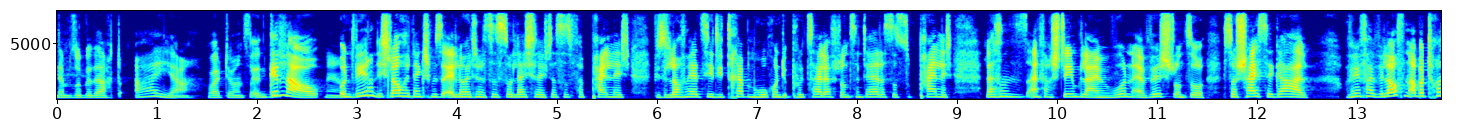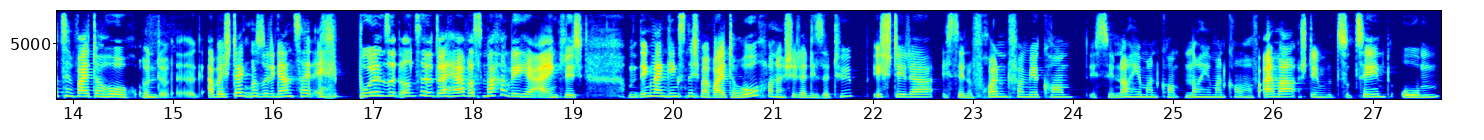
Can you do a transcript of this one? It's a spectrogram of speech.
Die haben so gedacht, ah ja, wollt ihr uns endlich- Genau. Ja. Und während ich laufe, denke ich mir so, ey Leute, das ist so lächerlich, das ist voll peinlich. Wieso laufen wir jetzt hier die Treppen hoch und die Polizei läuft uns hinterher? Das ist so peinlich. Lass uns jetzt einfach stehen bleiben. Wir wurden erwischt und so. Ist doch scheißegal. Auf jeden Fall, wir laufen aber trotzdem weiter hoch. Und, äh, aber ich denke mir so die ganze Zeit, ey, die Bullen sind uns hinterher. Was machen wir hier eigentlich? Und irgendwann ging es nicht mehr weiter hoch. Und dann steht da dieser Typ. Ich stehe da. Ich sehe eine Freundin von mir kommt. Ich sehe noch jemand kommt. Noch jemand kommt. Und auf einmal stehen wir zu zehnt oben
